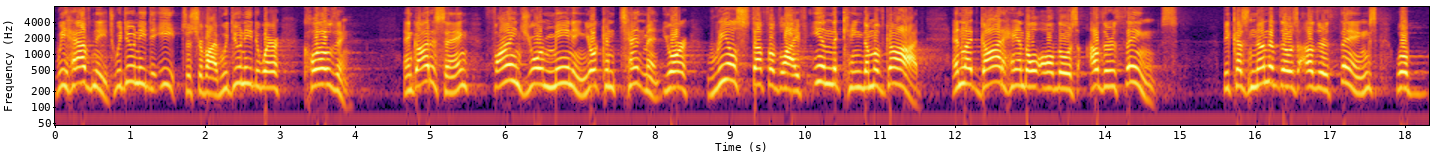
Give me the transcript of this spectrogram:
We have needs. We do need to eat to survive. We do need to wear clothing. And God is saying, find your meaning, your contentment, your real stuff of life in the kingdom of God. And let God handle all those other things. Because none of those other things will,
